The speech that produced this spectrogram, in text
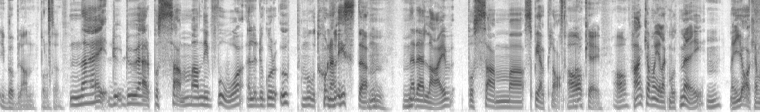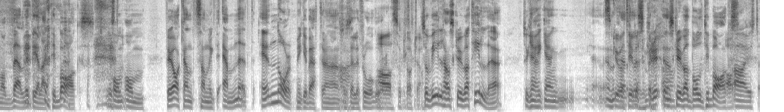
I bubblan på något sätt? Nej, du, du är på samma nivå, eller du går upp mot journalisten mm. Mm. när det är live på samma spelplan. Ja, okay. ja. Han kan vara elak mot mig, mm. men jag kan vara väldigt elak tillbaks. om, om, för jag kan sannolikt ämnet enormt mycket bättre än han som ställer frågor. Ja, såklart, ja. Så vill han skruva till det, så kan jag skicka en, en, skruva till en, skru, en skruvad boll tillbaks. Ja, det.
